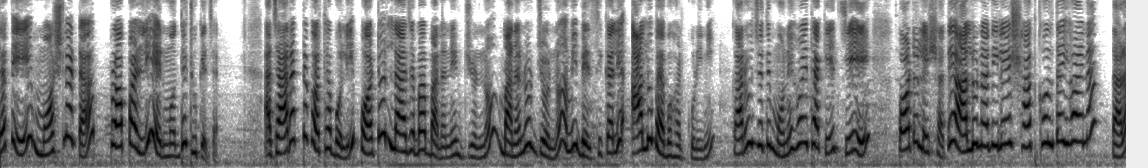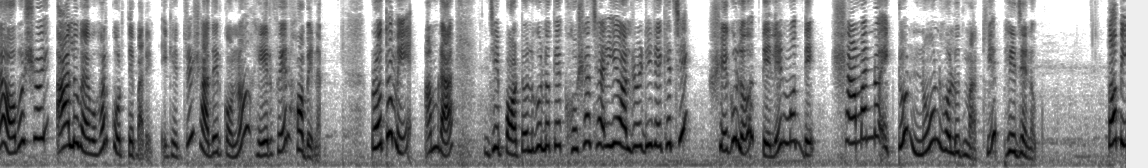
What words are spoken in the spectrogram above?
যাতে মশলাটা প্রপারলি এর মধ্যে ঢুকে যায়। আচ্ছা আর একটা কথা বলি, পটল লাজবাব বানানোর জন্য বানানোর জন্য আমি বেসিক্যালি আলু ব্যবহার করিনি। কারও যদি মনে হয়ে থাকে যে পটলের সাথে আলু না দিলে স্বাদ খোলতাই হয় না, তারা অবশ্যই আলু ব্যবহার করতে পারেন। এক্ষেত্রে স্বাদের কোনো হেরফের হবে না। প্রথমে আমরা যে পটলগুলোকে খোসা ছাড়িয়ে অলরেডি রেখেছি, সেগুলো তেলের মধ্যে সামান্য একটু নুন হলুদ মাখিয়ে ভেজে নেব। তবে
